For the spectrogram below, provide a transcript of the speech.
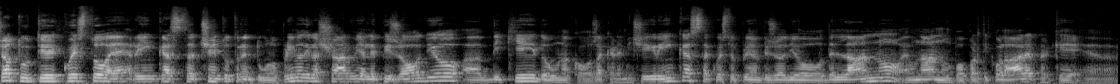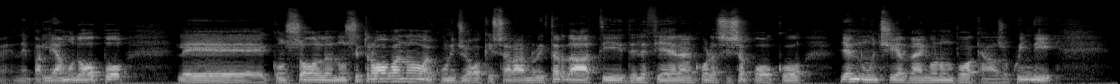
Ciao a tutti, questo è Rincast 131. Prima di lasciarvi all'episodio uh, vi chiedo una cosa, cari amici di Rincast, questo è il primo episodio dell'anno, è un anno un po' particolare perché uh, ne parliamo dopo, le console non si trovano, alcuni giochi saranno ritardati, delle fiere ancora si sa poco, gli annunci avvengono un po' a caso, quindi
